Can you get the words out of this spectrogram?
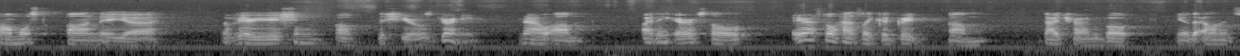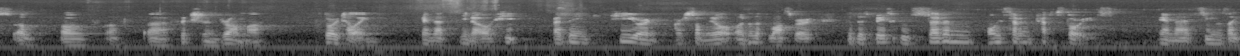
almost on a, uh, a variation of the hero's journey. Now, um, I think Aristotle Aristotle has like a great um, diatribe about you know the elements of of, of uh, fiction and drama storytelling, and that you know he, I think he or or somebody else, another philosopher said there's basically seven only seven types of stories, and that seems like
